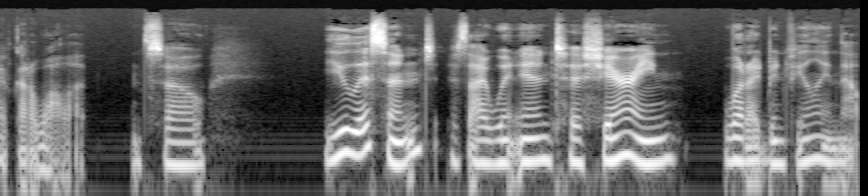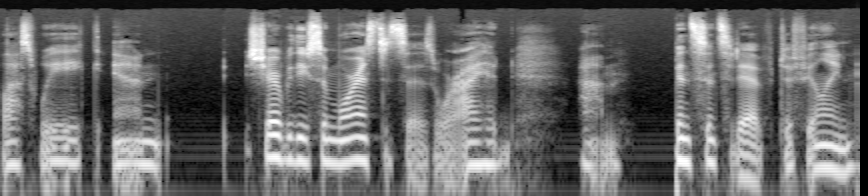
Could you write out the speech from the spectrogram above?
I've got a wall up, and so you listened as I went into sharing what I'd been feeling that last week, and shared with you some more instances where I had um, been sensitive to feeling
